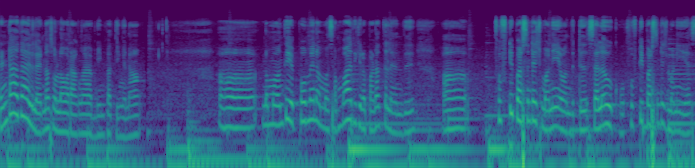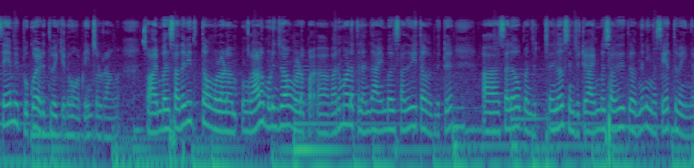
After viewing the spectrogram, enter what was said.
ரெண்டாவதாக இதில் என்ன சொல்ல வராங்க அப்படின்னு பார்த்தீங்கன்னா நம்ம வந்து எப்போவுமே நம்ம சம்பாதிக்கிற பணத்துலேருந்து ஃபிஃப்டி பர்சன்டேஜ் மணியை வந்துட்டு செலவுக்கும் ஃபிஃப்டி பர்சன்டேஜ் மணியை சேமிப்புக்கும் எடுத்து வைக்கணும் அப்படின்னு சொல்கிறாங்க ஸோ ஐம்பது சதவீதத்தை உங்களோட உங்களால் முடிஞ்சால் உங்களோட வருமானத்துலேருந்து ஐம்பது சதவீதம் வந்துட்டு செலவு பண்ணிட்டு செலவு செஞ்சுட்டு ஐம்பது சதவீதத்தை வந்து நீங்கள் சேர்த்து வைங்க.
